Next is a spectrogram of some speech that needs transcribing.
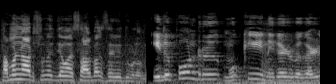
தமிழ்நாடு சுனஜமா சார்பாக தெரிவித்துக் கொள்ளும் இதுபோன்று முக்கிய நிகழ்வுகள்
